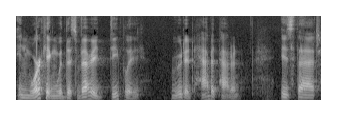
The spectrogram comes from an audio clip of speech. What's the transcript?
in working with this very deeply rooted habit pattern is that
